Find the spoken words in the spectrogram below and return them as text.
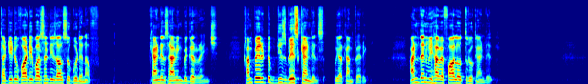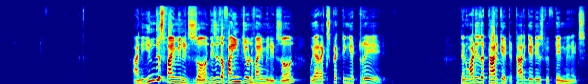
30 to 40% is also good enough. Candles having bigger range. Compared to these base candles we are comparing. And then we have a follow through candle And in this 5 minute zone, this is the fine tuned 5 minute zone, we are expecting a trade. Then what is the target? Target is 15 minutes.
